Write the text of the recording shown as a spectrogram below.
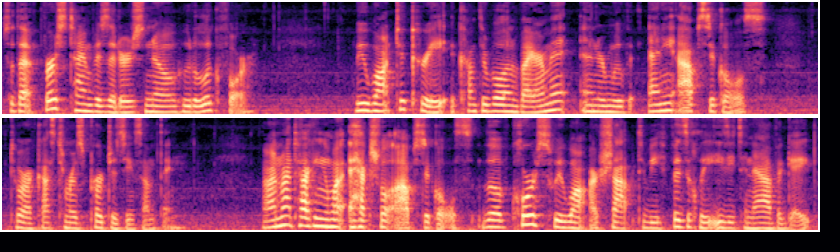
so that first time visitors know who to look for. We want to create a comfortable environment and remove any obstacles to our customers purchasing something. Now, I'm not talking about actual obstacles, though of course we want our shop to be physically easy to navigate.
